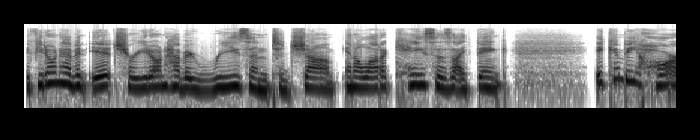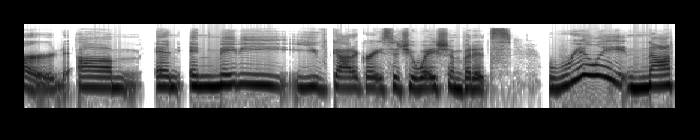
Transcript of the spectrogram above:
if you don't have an itch or you don't have a reason to jump, in a lot of cases I think it can be hard. Um, and and maybe you've got a great situation, but it's really not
